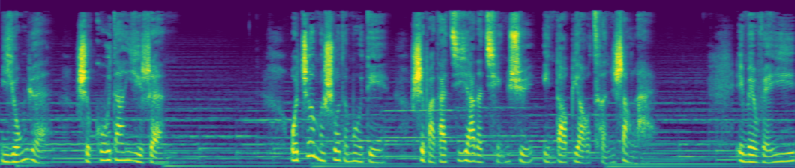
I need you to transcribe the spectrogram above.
你永远是孤单一人。”我这么说的目的是把他积压的情绪引到表层上来，因为唯一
